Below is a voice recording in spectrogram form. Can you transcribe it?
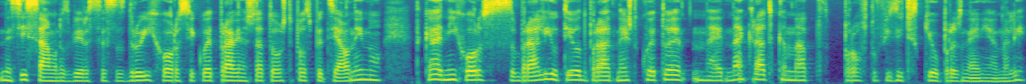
не си сам, разбира се, с други хора си, което прави нещата още по-специални, но така едни хора са се събрали и отиват да правят нещо, което е на една крачка над просто физически упражнения, нали?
